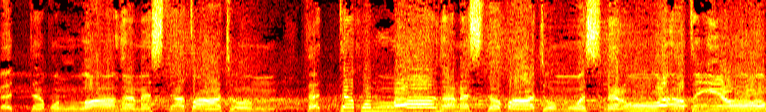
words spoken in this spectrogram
فاتقوا الله ما استطعتم فاتقوا الله ما استطعتم واسمعوا وأطيعوا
